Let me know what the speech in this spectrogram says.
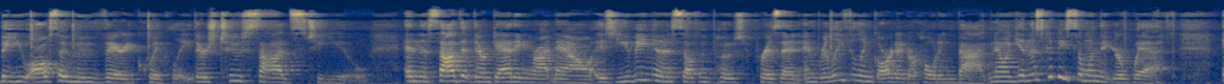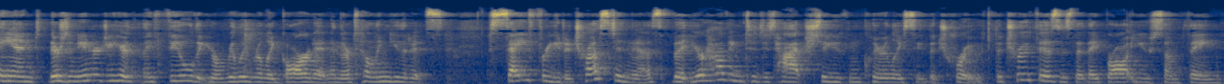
but you also move very quickly. There's two sides to you. And the side that they're getting right now is you being in a self imposed prison and really feeling guarded or holding back. Now, again, this could be someone that you're with. And there's an energy here that they feel that you're really, really guarded. And they're telling you that it's safe for you to trust in this, but you're having to detach so you can clearly see the truth. The truth is, is that they brought you something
